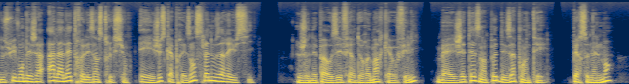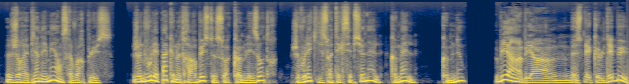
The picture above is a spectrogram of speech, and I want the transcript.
Nous suivons déjà à la lettre les instructions. Et jusqu'à présent, cela nous a réussi. Je n'ai pas osé faire de remarques à Ophélie, mais j'étais un peu désappointé. Personnellement, j'aurais bien aimé en savoir plus. Je ne voulais pas que notre arbuste soit comme les autres, je voulais qu'il soit exceptionnel, comme elle, comme nous. Bien, bien, mais ce n'est que le début.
